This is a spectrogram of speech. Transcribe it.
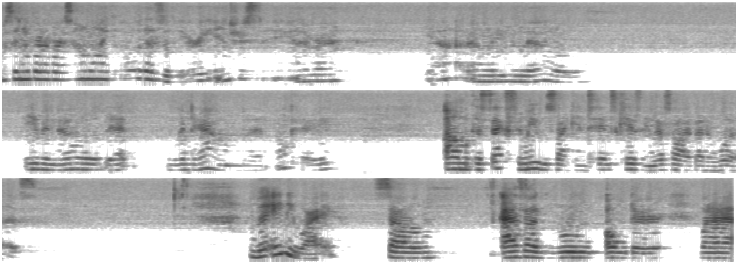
I'm sitting for the first time, I'm like, oh, that's very interesting. I never, yeah, I don't even know, even know that went down, but okay. Um, because sex to me was like intense kissing. That's all I thought it was. But anyway, so as I grew older, when I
